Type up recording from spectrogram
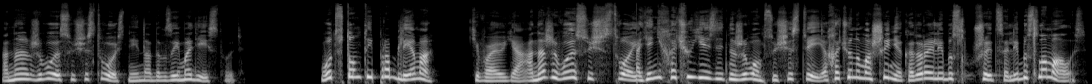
Она живое существо, с ней надо взаимодействовать. Вот в том-то и проблема, киваю я. Она живое существо, а я не хочу ездить на живом существе. Я хочу на машине, которая либо слушается, либо сломалась.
